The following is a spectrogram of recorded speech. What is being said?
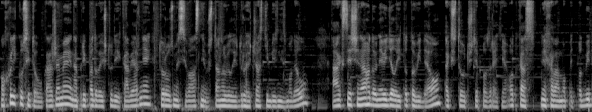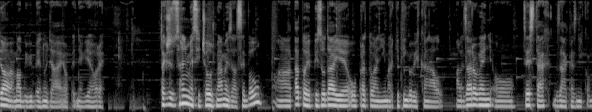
O chvíľku si to ukážeme na prípadovej štúdii kaviarne, ktorú sme si vlastne už stanovili v druhej časti biznis modelu. A ak ste ešte náhodou nevideli toto video, tak si to určite pozriete. Odkaz nechávam opäť pod videom a mal by vybehnúť aj opäť niekde hore. Takže zhrňme si, čo už máme za sebou. A táto epizóda je o upratovaní marketingových kanálov, ale zároveň o cestách k zákazníkom.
